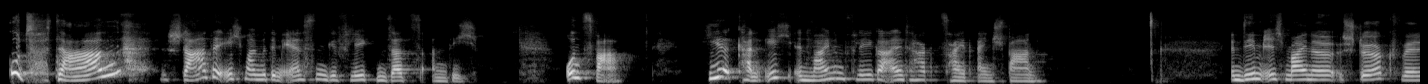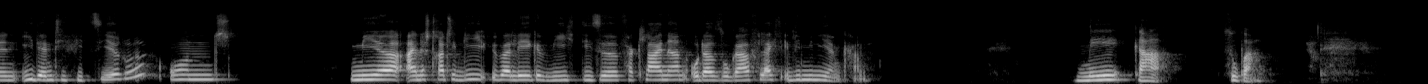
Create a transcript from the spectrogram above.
Gut, dann starte ich mal mit dem ersten gepflegten Satz an dich. Und zwar, hier kann ich in meinem Pflegealltag Zeit einsparen. Indem ich meine Störquellen identifiziere und mir eine Strategie überlege, wie ich diese verkleinern oder sogar vielleicht eliminieren kann. Mega. Super.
